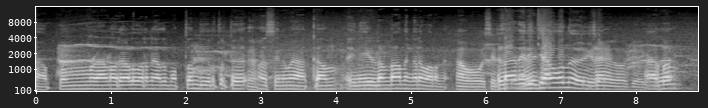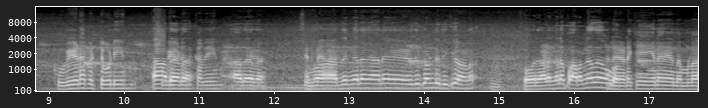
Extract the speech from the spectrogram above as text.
അപ്പോഴാണ് ഒരാൾ പറഞ്ഞത് അത് മൊത്തം തീർത്തിട്ട് സിനിമ ആക്കാം ഇനി ഇടണ്ടെന്ന് ഇങ്ങനെ പറഞ്ഞു. ഇടാതിരിക്കാവോന്ന് ചോദിച്ചു. കുവിയുടെ പെട്ടുപണിയും കഥയും അതെ അതെ. അതിങ്ങനെ ഞാൻ എഴുതിക്കൊണ്ടിരിക്കുവാണ്. ഒരാളിങ്ങനെ പറഞ്ഞതേ ഉള്ളൂ. ഇടയ്ക്ക് ഇങ്ങനെ നമ്മളെ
